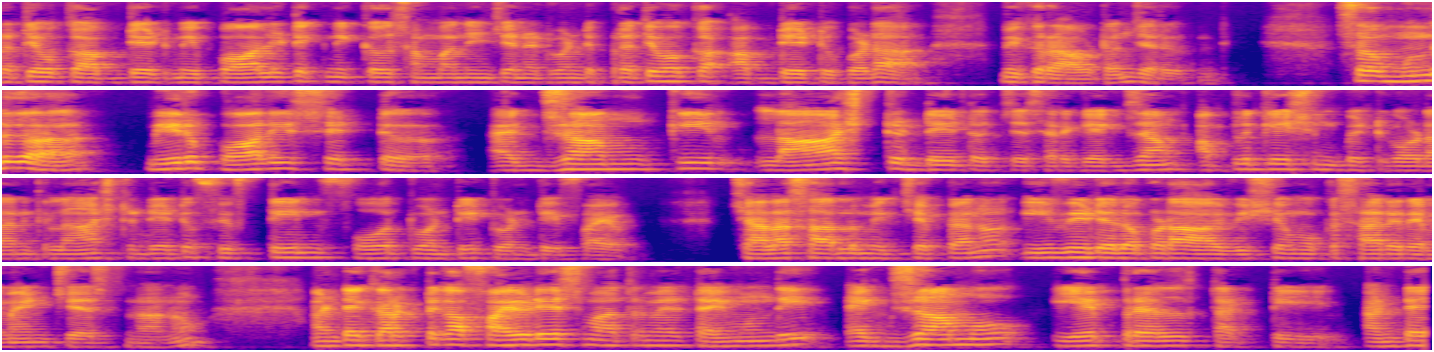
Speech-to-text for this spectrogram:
ప్రతి ఒక్క అప్డేట్ మీ పాలిటెక్నిక్ సంబంధించినటువంటి ప్రతి ఒక్క అప్డేట్ కూడా మీకు రావటం జరుగుతుంది. సో ముందుగా మీరు పాలిసెట్ ఎగ్జామ్కి లాస్ట్ డేట్ వచ్చేసరికి ఎగ్జామ్ అప్లికేషన్ పెట్టుకోవడానికి last date fifteen four twenty twenty five చాలాసార్లు మీకు చెప్పాను ఈ వీడియోలో కూడా ఆ విషయం ఒకసారి రిమైండ్ చేస్తున్నాను. అంటే కరెక్ట్గా ఫైవ్ డేస్ మాత్రమే టైం ఉంది. ఎగ్జాము ఏప్రిల్ థర్టీ అంటే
